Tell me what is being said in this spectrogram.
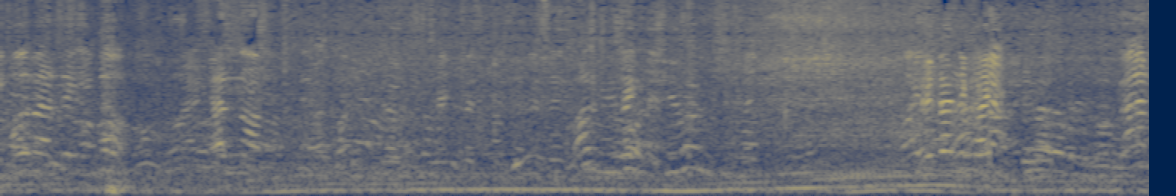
İbo nerede? İbo. Sen ne yapıyorsun? Beyefendi kayıp. Ver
